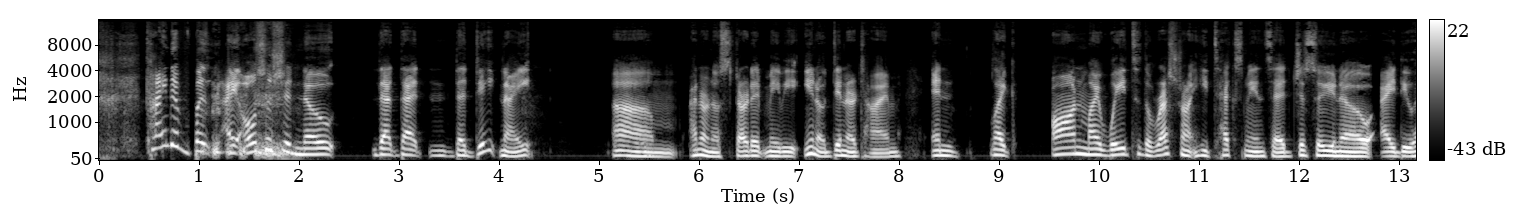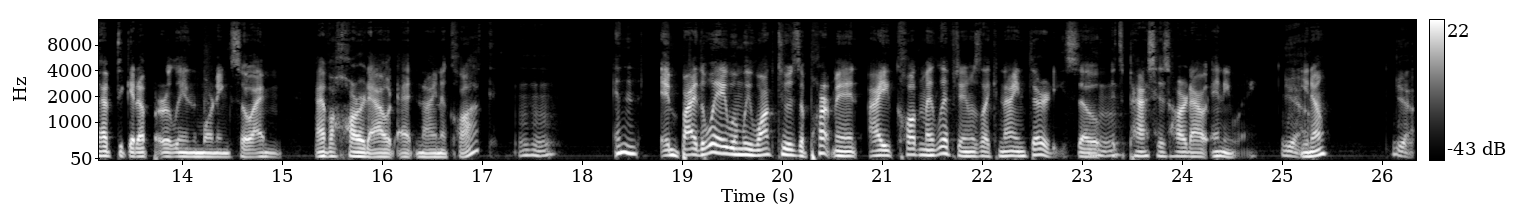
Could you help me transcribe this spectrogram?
Kind of, but I also should note that that the date night um I don't know, start started maybe, you know, dinner time and like on my way to the restaurant he texted me and said, just so you know, I do have to get up early in the morning, so I'm I have a hard out at nine o'clock. Mm-hmm. and and by the way, when we walked to his apartment, I called my Lyft and it was like nine thirty, so it's past his heart out anyway. Mm-hmm. Yeah. you know. Yeah.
